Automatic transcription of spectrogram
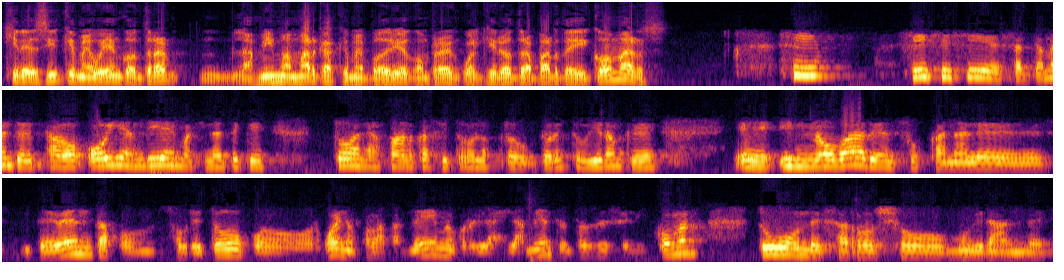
quiere decir que me voy a encontrar las mismas marcas que me podría comprar en cualquier otra parte de e-commerce. Sí, sí, sí, sí, exactamente. Hoy en día, imagínate que todas las marcas y todos los productores tuvieron que innovar en sus canales de venta, sobre todo por, bueno, por la pandemia, por el aislamiento. Entonces el e-commerce tuvo un desarrollo muy grande.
